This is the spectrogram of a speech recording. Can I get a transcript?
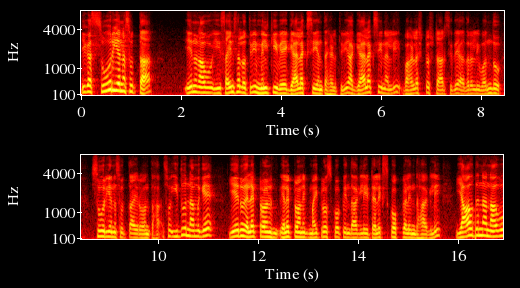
ಈಗ ಸೂರ್ಯನ ಸುತ್ತ ಏನು ನಾವು ಈ ಸೈನ್ಸಲ್ಲಿ ಓದ್ತೀವಿ ಮಿಲ್ಕಿ ವೇ ಗ್ಯಾಲಕ್ಸಿ ಅಂತ ಹೇಳ್ತೀವಿ. ಆ ಗ್ಯಾಲಕ್ಸಿನಲ್ಲಿ ಬಹಳಷ್ಟು ಸ್ಟಾರ್ಸ್ ಇದೆ, ಅದರಲ್ಲಿ ಒಂದು ಸೂರ್ಯನ ಸುತ್ತ ಇರುವಂತಹ. ಸೊ ಇದು ನಮಗೆ ಏನು ಎಲೆಕ್ಟ್ರಾನ್, ಎಲೆಕ್ಟ್ರಾನಿಕ್ ಮೈಕ್ರೋಸ್ಕೋಪಿಂದಾಗಲಿ, ಟೆಲಿಸ್ಕೋಪ್ಗಳಿಂದ ಆಗಲಿ, ಯಾವುದನ್ನ ನಾವು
